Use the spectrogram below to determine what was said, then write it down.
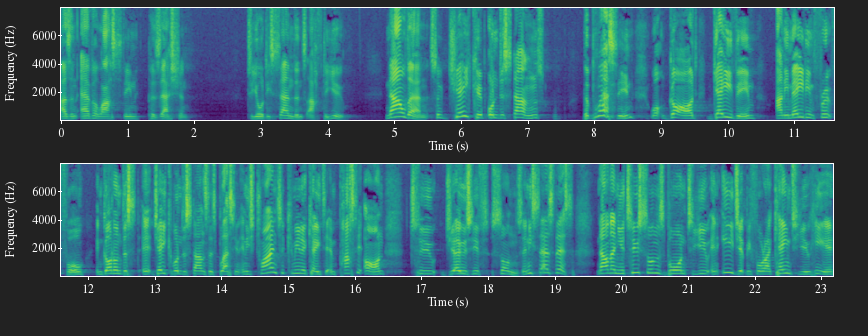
as an everlasting possession to your descendants after you. Now then, so Jacob understands the blessing, what God gave him and he made him fruitful and god underst- jacob understands this blessing and he's trying to communicate it and pass it on to joseph's sons. And he says this now then your two sons born to you in egypt before i came to you here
